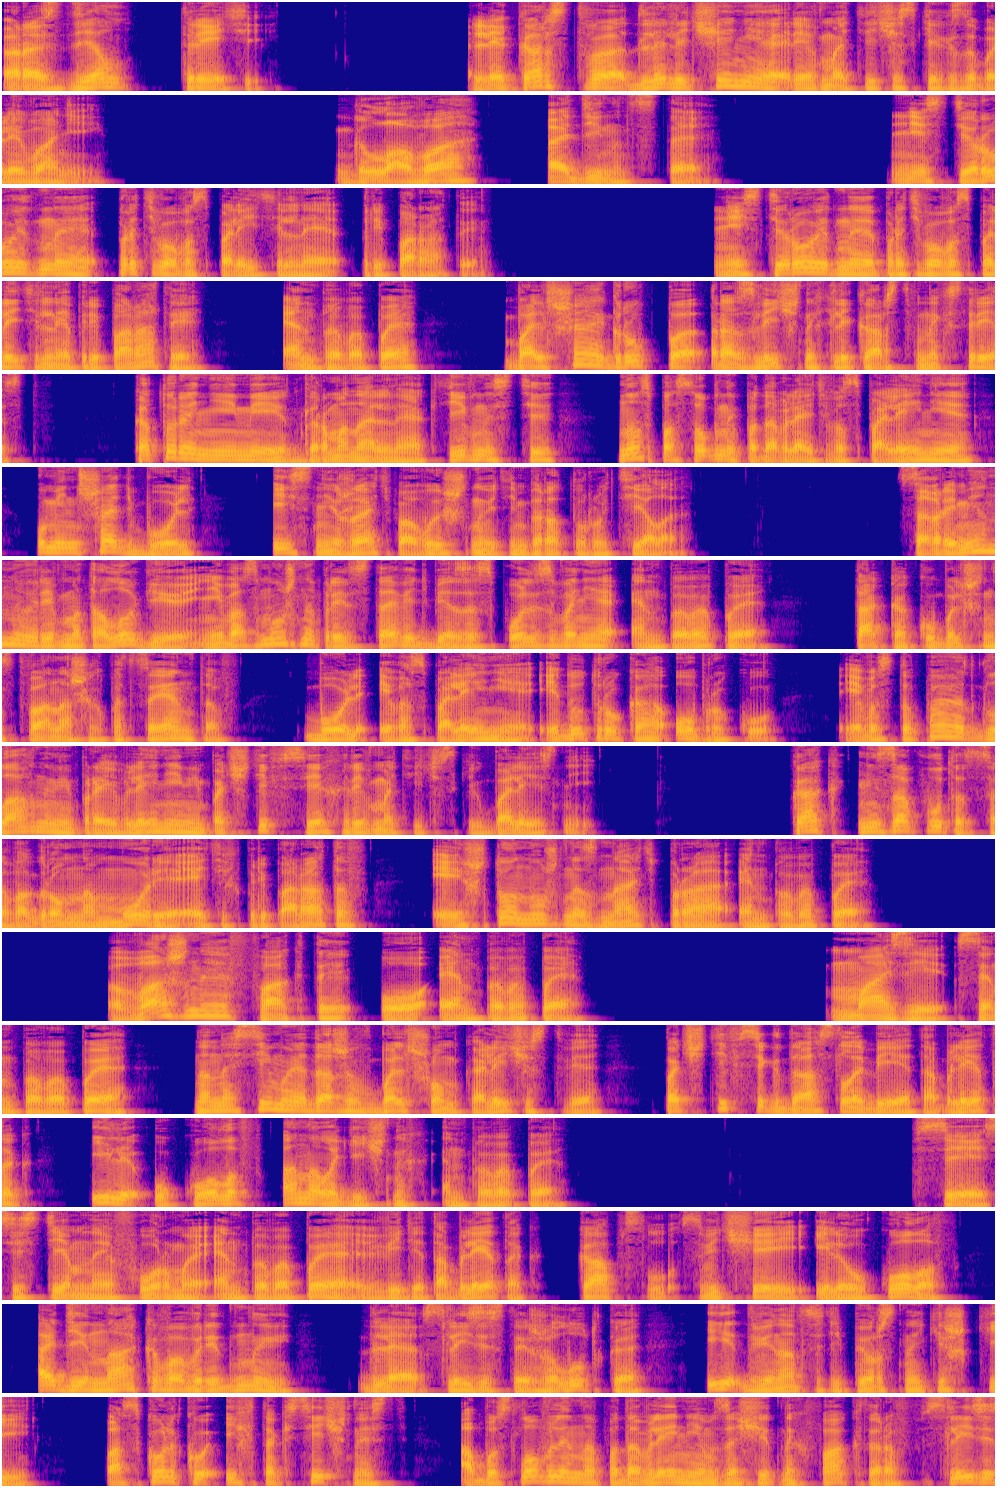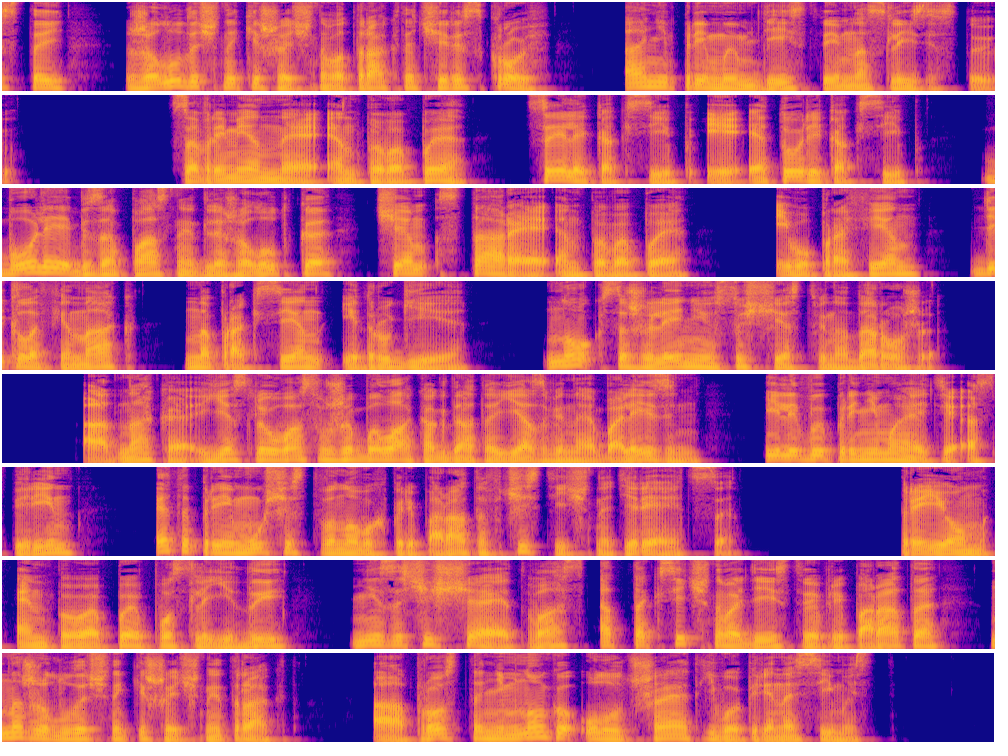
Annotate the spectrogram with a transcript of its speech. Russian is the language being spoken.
Раздел 3. Лекарства для лечения ревматических заболеваний. Глава 11. Нестероидные противовоспалительные препараты. Нестероидные противовоспалительные препараты, НПВП, большая группа различных лекарственных средств, которые не имеют гормональной активности, но способны подавлять воспаление, уменьшать боль и снижать повышенную температуру тела. Современную ревматологию невозможно представить без использования НПВП, так как у большинства наших пациентов боль и воспаление идут рука об руку и выступают главными проявлениями почти всех ревматических болезней. Как не запутаться в огромном море этих препаратов и что нужно знать про НПВП? Важные факты о НПВП. Мази с НПВП, наносимые даже в большом количестве, почти всегда слабее таблеток или уколов, аналогичных НПВП. Все системные формы НПВП в виде таблеток, капсул, свечей или уколов одинаково вредны для слизистой желудка и двенадцатиперстной кишки, поскольку их токсичность обусловлена подавлением защитных факторов слизистой желудочно-кишечного тракта через кровь, а не прямым действием на слизистую. Современные НПВП целикоксиб и эторикоксиб более безопасны для желудка, чем старые НПВП, ибупрофен, диклофенак, напроксен и другие, но, к сожалению, существенно дороже. Однако, если у вас уже была когда-то язвенная болезнь или вы принимаете аспирин, это преимущество новых препаратов частично теряется. Прием НПВП после еды не защищает вас от токсичного действия препарата на желудочно-кишечный тракт, а просто немного улучшает его переносимость.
